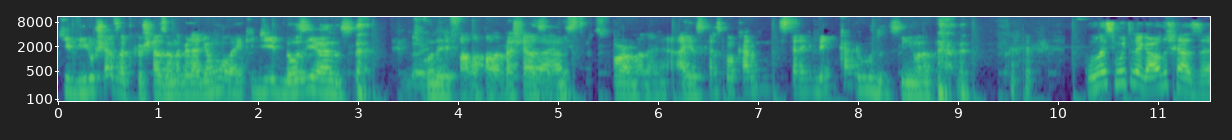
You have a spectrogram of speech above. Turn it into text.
que vira o Shazam, porque o Shazam, na verdade, é um moleque de 12 anos. Quando ele fala a palavra Shazam, Claro. ele se transforma, né? Aí os caras colocaram um easter egg bem carudo, assim, lá. Um lance muito legal do Shazam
